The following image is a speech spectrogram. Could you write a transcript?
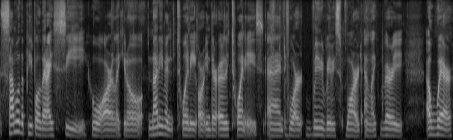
some of the people that I see who are like, you know, not even 20 or in their early 20s and who are really, really smart and like very aware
